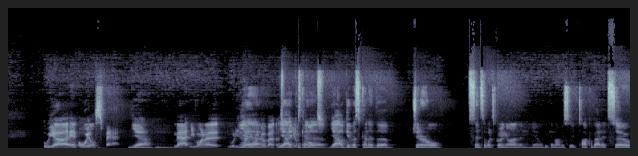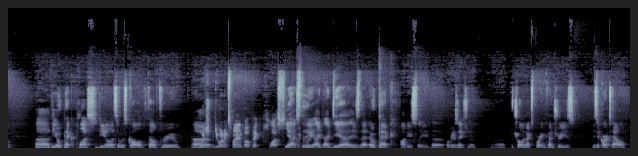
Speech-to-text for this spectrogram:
We got an oil spat. Yeah. Matt, you want to? What do you, yeah. how do you want to go about this? Yeah, I can kind of. Yeah, I'll give us kind of the general sense of what's going on, and you know we can obviously talk about it. So, uh, the OPEC Plus deal, as it was called, fell through. Uh, Which do you want to explain OPEC Plus? quickly? the i- idea is that OPEC, obviously the Organization of uh, Petroleum Exporting Countries, is a cartel.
